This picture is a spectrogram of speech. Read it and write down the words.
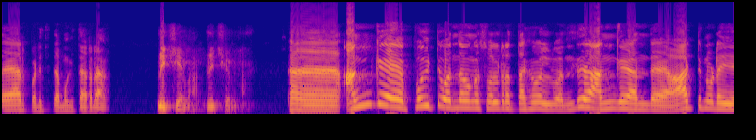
தயார்படுத்தி நமக்கு தர்றாங்க. நிச்சயமா நிச்சயமா. அங்க போயிட்டு வந்தவங்க சொல்ற தகவல் வந்து அங்க அந்த ஆட்டினுடைய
